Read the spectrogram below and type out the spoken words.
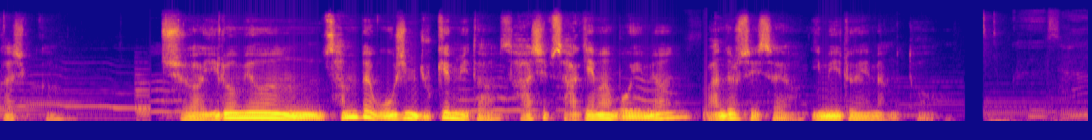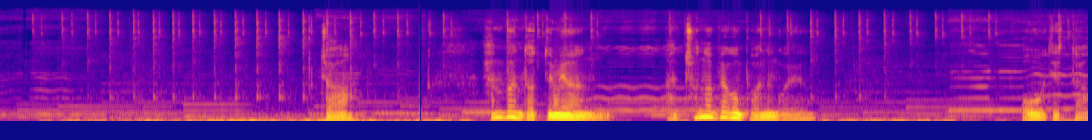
가실까? 자, 이러면 356개입니다. 44개만 모이면 만들 수 있어요. 이미르의 망토. 자, 한 번 더 뜨면 한 1,500원 버는 거예요. 오, 됐다.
